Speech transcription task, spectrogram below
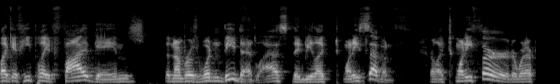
like if he played five games, the numbers wouldn't be dead last; they'd be like twenty seventh or like 23rd or whatever.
